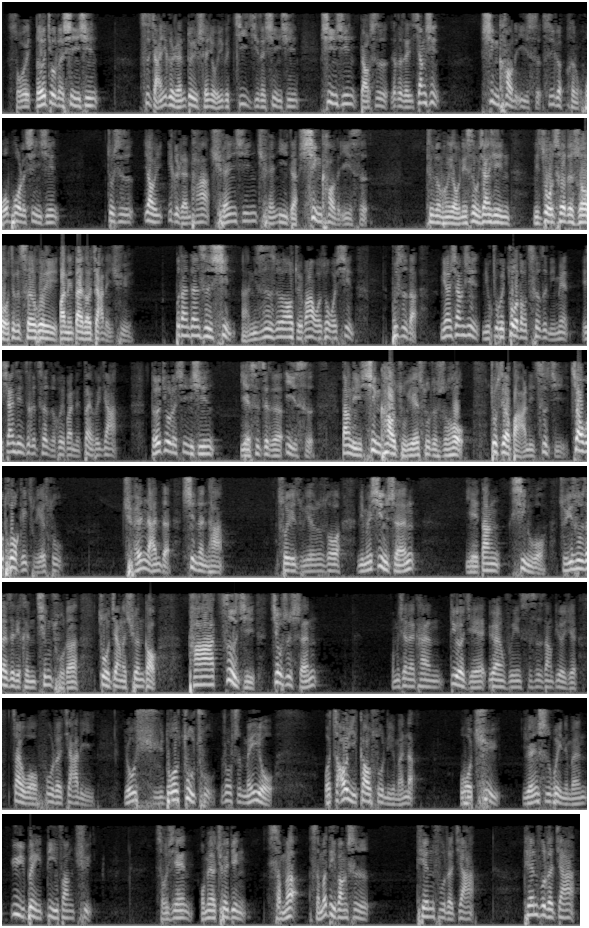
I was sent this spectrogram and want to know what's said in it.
所谓得救的信心，是讲一个人对神有一个积极的信心。信心表示这个人相信、信靠的意思，是一个很活泼的信心，就是要一个人他全心全意的信靠的意思。听众朋友，你是否相信你坐车的时候，这个车会把你带到家里去？不单单是信啊，你是说嘴巴我说我信，不是的。你要相信，你就会坐到车子里面，也相信这个车子会把你带回家。得救的信心也是这个意思。当你信靠主耶稣的时候，就是要把你自己交托给主耶稣，全然的信任他。所以主耶稣说：“你们信神，也当信我。”主耶稣在这里很清楚的做这样的宣告，他自己就是神。我们先来看第二节，约翰福音十四章第二节，在我父的家里有许多住处，若是没有，我早已告诉你们了。我去原是为你们预备地方去。首先，我们要确定什么什么地方是天父的家，天父的家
